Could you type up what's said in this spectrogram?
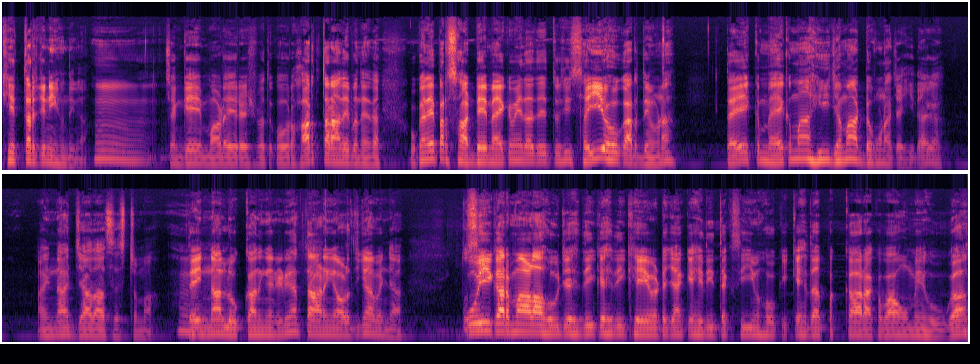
ਖੇਤਰ 'ਚ ਨਹੀਂ ਹੁੰਦੀਆਂ। ਹੂੰ। ਚੰਗੇ ਮਾੜੇ ਰਿਸ਼ਵਤਖੋਰ ਹਰ ਤਰ੍ਹਾਂ ਦੇ ਬੰਦੇ ਦਾ। ਉਹ ਕਹਿੰਦੇ ਪਰ ਸਾਡੇ ਮਹਿਕਮੇ ਦਾ ਜੇ ਤੁਸੀਂ ਸਹੀ ਉਹ ਕਰਦੇ ਹੋ ਨਾ ਤਾਂ ਇਹ ਇੱਕ ਮਹਿਕਮਾ ਹੀ ਜਮਾ ਅੱਡ ਹੋਣਾ ਚਾਹੀਦਾ ਹੈਗਾ। ਇੰਨਾ ਜ਼ਿਆਦਾ ਸਿਸਟਮ ਆ ਤੇ ਇੰਨਾ ਲੋਕਾਂ ਦੀਆਂ ਜਿਹੜੀਆਂ ਤਾਣੀਆਂ ਉਲਝੀਆਂ ਪਈਆਂ। ਕੋਈ ਕਰਮ ਵਾਲਾ ਹੋਊ ਜਿਸ ਦੀ ਕਿਸੇ ਦੀ ਖੇਵਟ ਜਾਂ ਕਿਸੇ ਦੀ ਤਕਸੀਮ ਹੋ ਕੇ ਕਿਸੇ ਦਾ ਪੱਕਾ ਰਕਬਾ ਉਵੇਂ ਹੋਊਗਾ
